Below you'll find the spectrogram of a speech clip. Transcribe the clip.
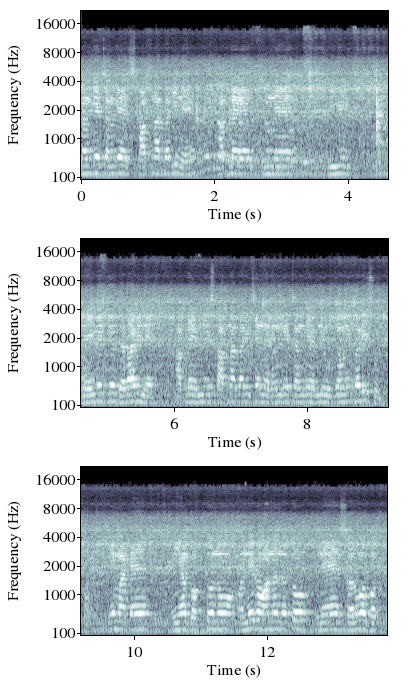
રંગે ચંગે સ્થાપના કરીને આપણે એમને વિવિધ નૈવેદ્યો ધરાવીને આપણે એમની સ્થાપના કરી છે અને રંગે ચંગે એમની ઉજવણી કરીશું. એ માટે અહીંયા ભક્તોનો અનેરો આનંદ હતો ને સર્વ ભક્ત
